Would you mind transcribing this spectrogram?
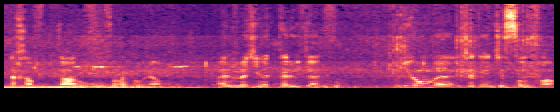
المنتخب في الدار وفرحونا. من مدينه تارودان اليوم جات عندي الصدفة.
